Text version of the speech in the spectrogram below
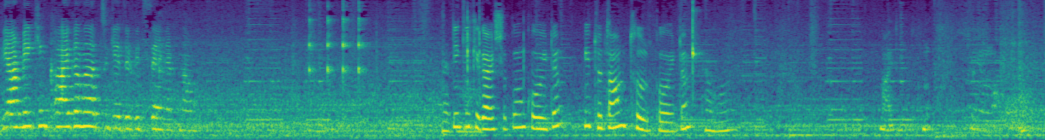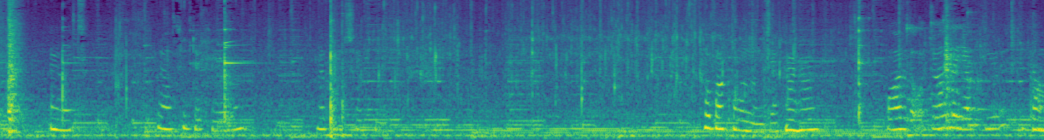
We are making kaygana together with Zeynep now. Bir iki kaşık un koydum. Bir tutam tuz koydum. Tamam. Hadi suyumu. Evet. Biraz su döküyorum. Ve bunu çekiyorum. Tabak olmayacak. Hı hı. Bu arada ocağı da yakıyoruz. Tamam.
